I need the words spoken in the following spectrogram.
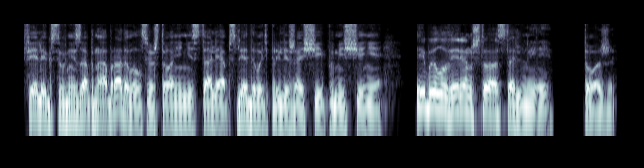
Феликс внезапно обрадовался, что они не стали обследовать прилежащие помещения, и был уверен, что остальные тоже.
